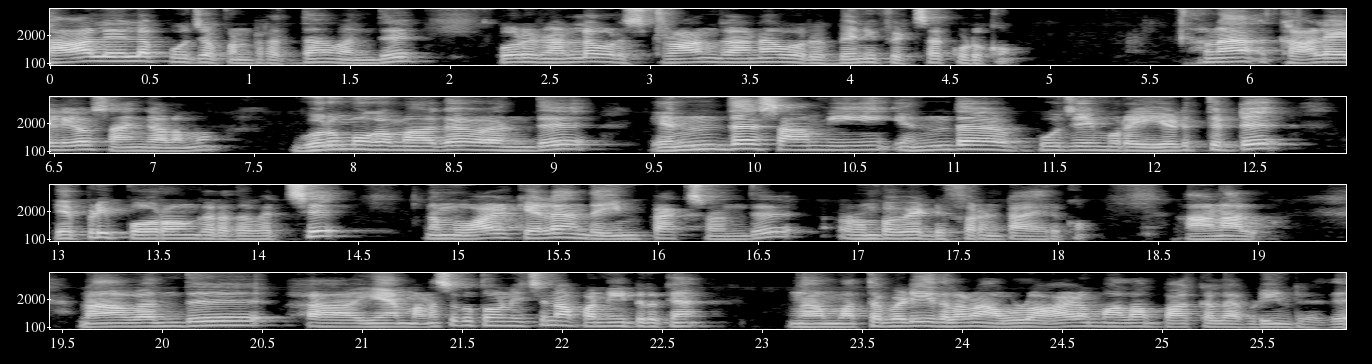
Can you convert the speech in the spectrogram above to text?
காலையில் பூஜை பண்ணுறது தான் வந்து ஒரு நல்ல ஒரு ஸ்ட்ராங்கான ஒரு பெனிஃபிட்ஸை கொடுக்கும். ஆனால் காலையிலையோ சாயங்காலமோ குருமுகமாக வந்து எந்த சாமி எந்த பூஜை முறை எடுத்துட்டு எப்படி போகிறோங்கிறத வச்சு நம்ம வாழ்க்கையில் அந்த இம்பேக்ட்ஸ் வந்து ரொம்பவே டிஃப்ரெண்ட்டாக இருக்கும். ஆனால் நான் வந்து என் மனசுக்கு தோணிச்சு நான் பண்ணிகிட்டு இருக்கேன். நான் மற்றபடி இதெல்லாம் நான் அவ்வளோ ஆழமாலாம் பார்க்கல அப்படின்றது.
